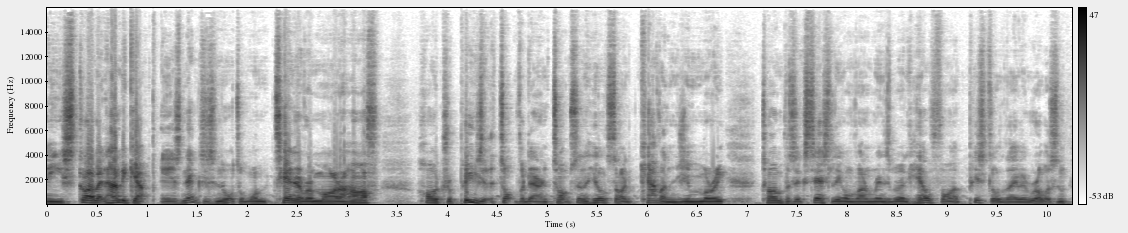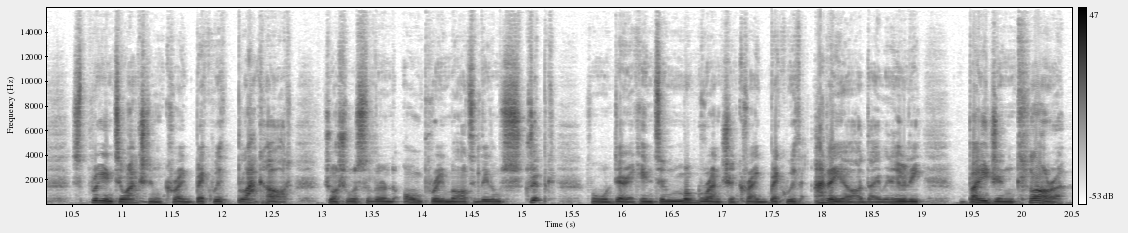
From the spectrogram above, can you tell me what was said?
The Sky Bet handicap is next. It's 0 to 110 over a mile and a half. High Trapeze at the top for Darren Thompson. Hillside Cavern, Jim Murray. Time for Success, Leon Van Rensburg. Hellfire Pistol, David Robertson. Spring into Action, Craig Beckwith. Blackheart, Joshua Sutherland. Ompree, Martin Leadham. Stripped for Derek Hinton. Mug Rancher, Craig Beckwith. Adayar, David Hooley. Bajan Clara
